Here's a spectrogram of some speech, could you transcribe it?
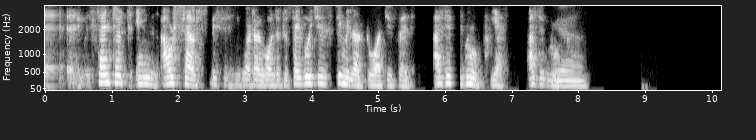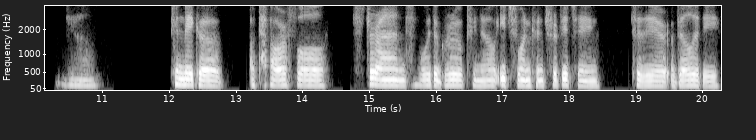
uh, uh, centered in ourselves. This is what I wanted to say, which is similar to what you said. As a group, yes, as a group. Yeah. Yeah. Can make a a powerful strand with a group, you know, each one contributing to their ability,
